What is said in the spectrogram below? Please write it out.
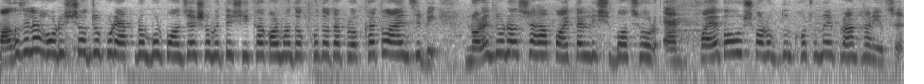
মালদা জেলার হরিশ্চন্দ্রপুর এক নম্বর পঞ্চায়েত সমিতির শিক্ষা কর্মাধ্যক্ষ তথা প্রখ্যাত আইনজীবী নরেন্দ্রনাথ সাহা পঁয়তাল্লিশ বছর এক ভয়াবহ সড়ক দুর্ঘটনায় প্রাণ হারিয়েছেন।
